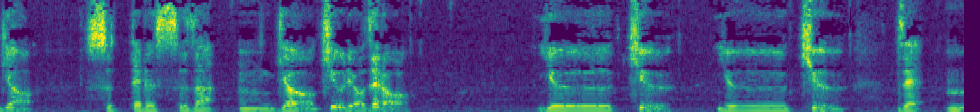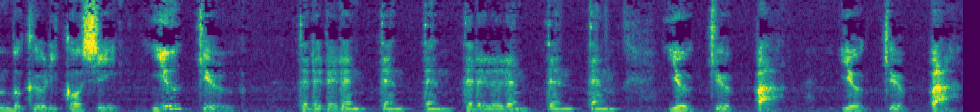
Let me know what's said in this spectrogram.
業、ステルス残業、給料ゼロ。有給、有給、全部繰り越し、有給。テレレレンテンテン、テレレレンテンテン、有給パー、有給パー。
